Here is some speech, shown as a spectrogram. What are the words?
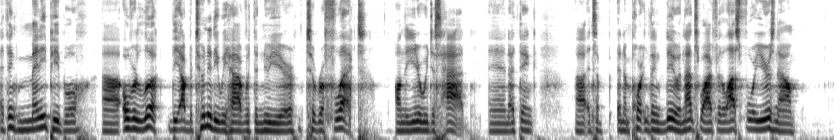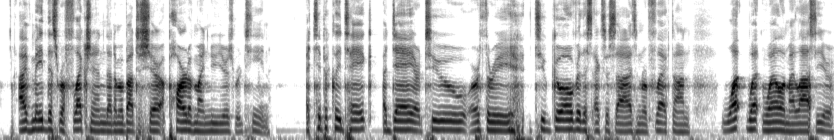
I think many people uh, overlook the opportunity we have with the new year to reflect on the year we just had. And I think uh, it's a, an important thing to do. And that's why for the last four years now, I've made this reflection that I'm about to share a part of my New Year's routine. I typically take a day or two or three to go over this exercise and reflect on what went well in my last year,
